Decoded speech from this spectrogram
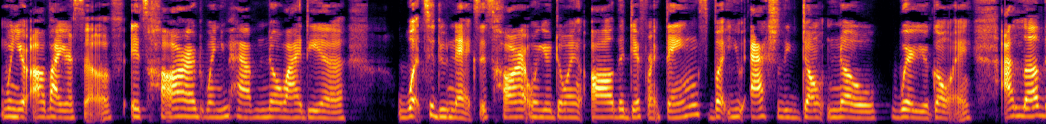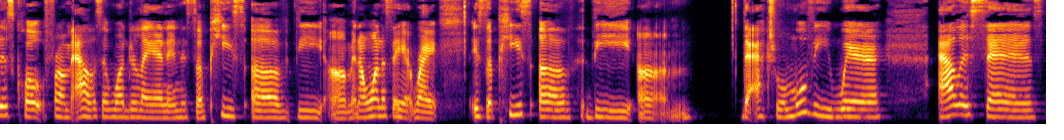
when you're all by yourself. It's hard when you have no idea what to do next. It's hard when you're doing all the different things, but you actually don't know where you're going. I love this quote from Alice in Wonderland, and it's a piece of the, um, and I want to say it right. It's a piece of the, um, the actual movie where Alice says,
